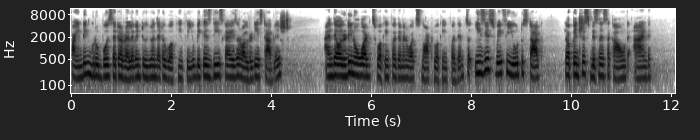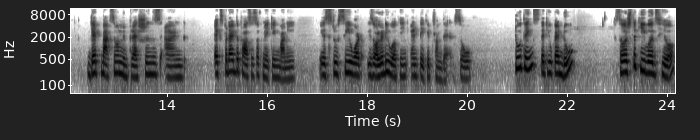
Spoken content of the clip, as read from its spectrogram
finding group boards that are relevant to you and that are working for you because these guys are already established and they already know what's working for them and what's not working for them. So easiest way for you to start your Pinterest business account and get maximum impressions and expedite the process of making money is to see what is already working and take it from there. So two things that you can do, search the keywords here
